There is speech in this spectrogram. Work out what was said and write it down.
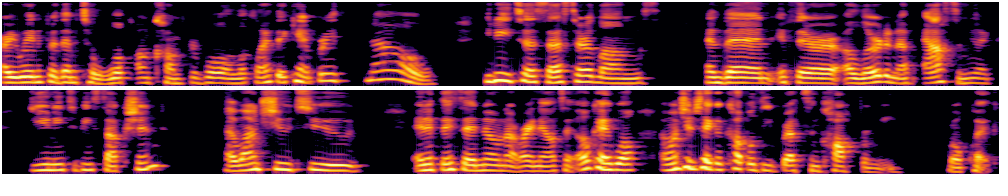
Are you waiting for them to look uncomfortable and look like they can't breathe? No. You need to assess their lungs. And then if they're alert enough, ask them, like, do you need to be suctioned? I want you to, and if they said no, not right now, say, okay, well, I want you to take a couple deep breaths and cough for me real quick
